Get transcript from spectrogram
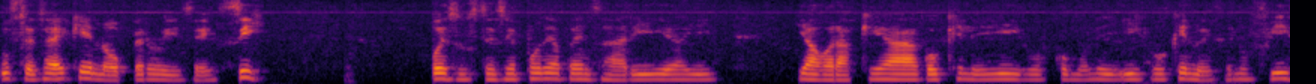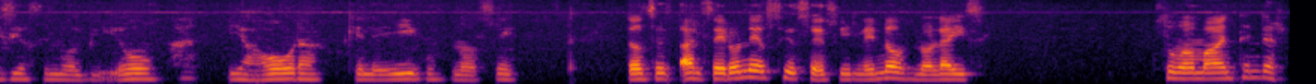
Usted sabe que no, pero dice sí. Pues usted se pone a pensar y ahí, ¿y ahora qué hago? ¿Qué le digo? ¿Cómo le digo que no hice el oficio? Se me olvidó. ¿Y ahora qué le digo? No sé. Entonces, al ser honesto es decirle, no, no la hice. Su mamá va a entender.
